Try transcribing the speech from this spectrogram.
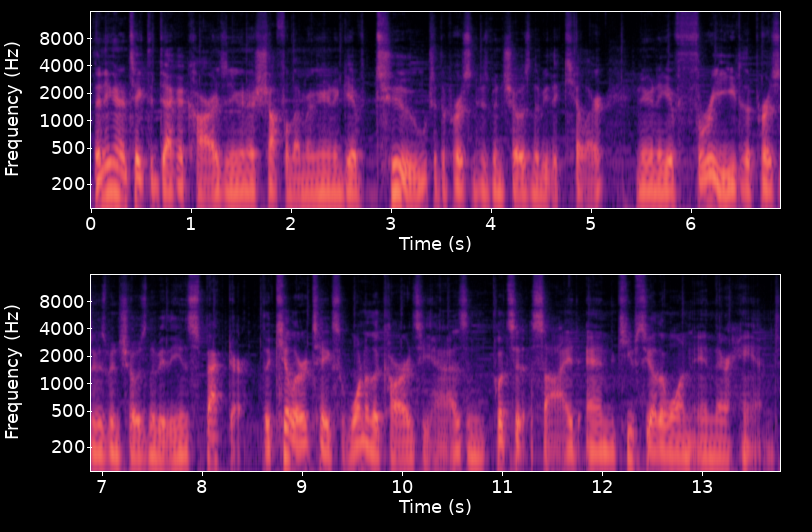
Then you're going to take the deck of cards and you're going to shuffle them, and you're going to give 2 to the person who's been chosen to be the killer, and you're going to give 3 to the person who's been chosen to be the inspector. The the killer takes one of the cards he has and puts it aside and keeps the other one in their hand.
